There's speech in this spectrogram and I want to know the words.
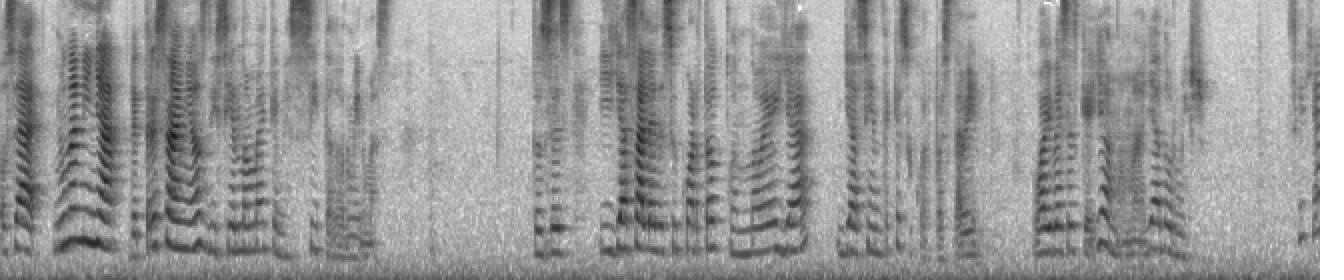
O sea, una niña de tres años diciéndome que necesita dormir más. Entonces, y ya sale de su cuarto cuando ella ya siente que su cuerpo está bien. O hay veces que, ya mamá, ya a dormir. Sí, ya.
